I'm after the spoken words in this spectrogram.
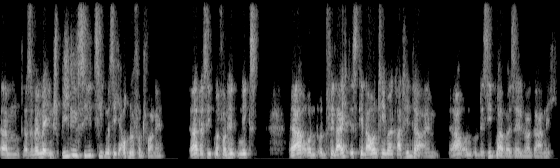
Ähm, also wenn man in den Spiegel sieht, sieht man sich auch nur von vorne. Ja, da sieht man von hinten nichts. Ja, und, und vielleicht ist genau ein Thema gerade hinter einem. Ja, und, und das sieht man aber selber gar nicht.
